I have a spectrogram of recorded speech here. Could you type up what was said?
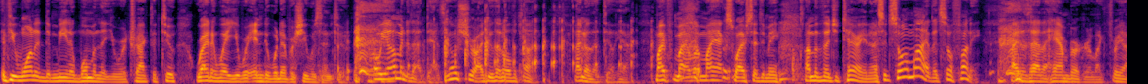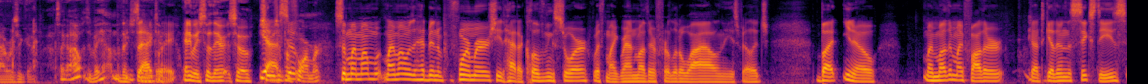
if you wanted to meet a woman that you were attracted to, right away you were into whatever she was into. oh yeah, I'm into that dancing. Oh sure, I do that all the time. I know that deal. Yeah. My my, my ex-wife said to me, "I'm a vegetarian," and I said, "So am I." That's so funny. I just had a hamburger like three hours ago. I was like, "I was a, I'm a vegetarian." Exactly. Anyway, so there, so she yeah, was a so, performer. So my mom, my mom had been a performer. She'd had a clothing store with my grandmother for a little while in the East Village, but you know, my mother, and my father got together in the 60s.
